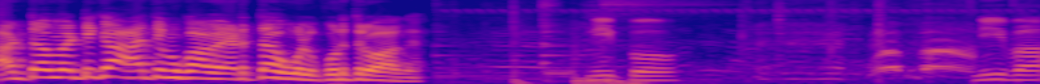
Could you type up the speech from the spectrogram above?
ஆட்டோமேட்டிக்காக அதிமுகவை இடத்த உங்களுக்கு கொடுத்துருவாங்க. நீ போ. நீ வா.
